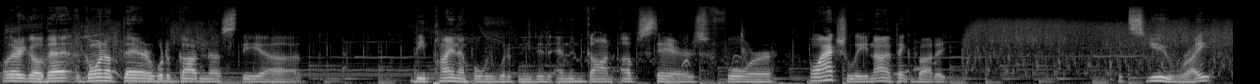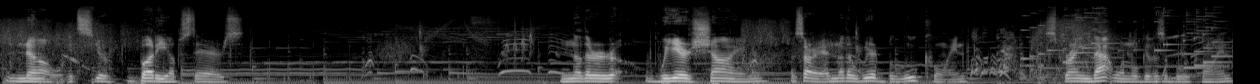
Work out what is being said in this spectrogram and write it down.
Well, there you go. That going up there would have gotten us the uh, the pineapple we would have needed, and then gone upstairs for. Well, actually, now I think about it, it's you, right? No, it's your buddy upstairs. Another weird shine. Oh, sorry, another weird blue coin. Spraying that one will give us a blue coin.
